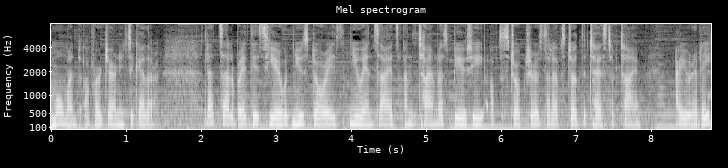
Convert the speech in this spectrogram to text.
moment of our journey together. Let's celebrate this year with new stories, new insights, and the timeless beauty of the structures that have stood the test of time. Are you ready?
